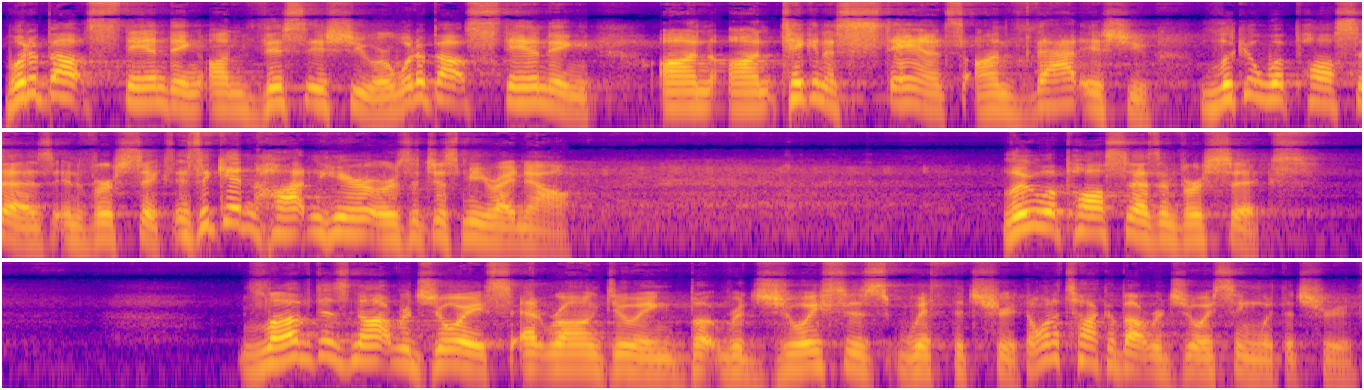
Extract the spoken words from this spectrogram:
What about standing on this issue? Or what about standing on, on taking a stance on that issue? Look at what Paul says in verse 6. Is it getting hot in here or is it just me right now? Look at what Paul says in verse 6. Love does not rejoice at wrongdoing, but rejoices with the truth. I want to talk about rejoicing with the truth.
